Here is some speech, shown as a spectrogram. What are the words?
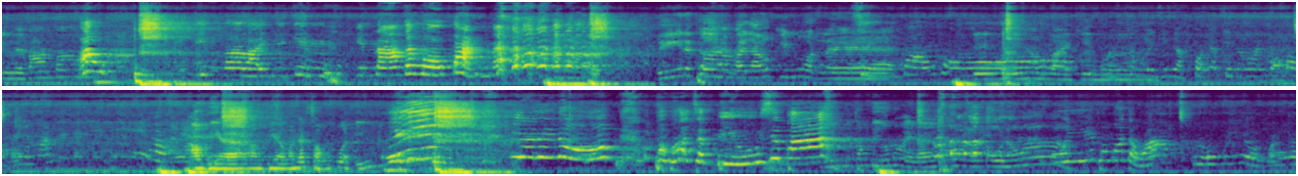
กินในบ้านบ้างเอ้ากินอะไรดีกิน กินน้ำแตงโมปั่นไหมนี่นะเธอทำอะไรแล้วกินหมดแล้จริงวเปล่าขอจริงวันนี้ทำอะไรกินมาทำอะไรกินอยากขออยากกินอะไรบอกบอกได้นะเอาเบียร์เอาเบียร์มาสักสองขวดดิเมียเลยหนูพ่อพ่อจะบิวใช่ปะไม่ต้องบิ้วหน่อยแล้วเพราะว่าเราโตแล้วว่าโอ้ยพ่อพ่อแต่ว่าลูกไม่อยู่มันก็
